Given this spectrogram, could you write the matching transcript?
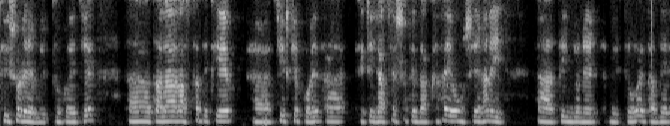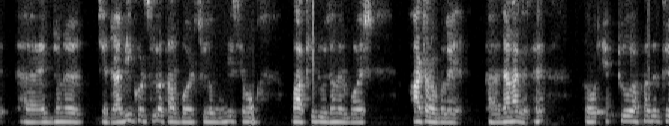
কিশোরের মৃত্যু হয়েছে। তারা রাস্তা থেকে ছিটকে পড়ে একটি গাছের সাথে ধাক্কা খায় এবং সেখানেই তিনজনের মৃত্যু হয়। তাদের একজনের যে ড্রাইভিং করছিল, তার বয়স ছিল উনিশ এবং বাকি দুজনের বয়স আঠারো বলে জানা গেছে। তো একটু আপনাদেরকে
